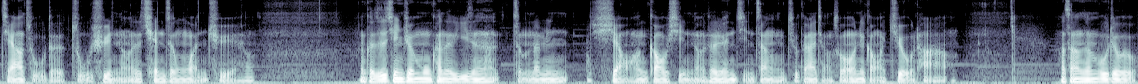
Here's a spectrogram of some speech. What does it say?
家族的祖训哦，是千真万确哦。那可是清泉木看这个医生怎么那边笑，很高兴哦，他就很紧张，就跟他讲说：“哦，你赶快救他。”那上山部就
